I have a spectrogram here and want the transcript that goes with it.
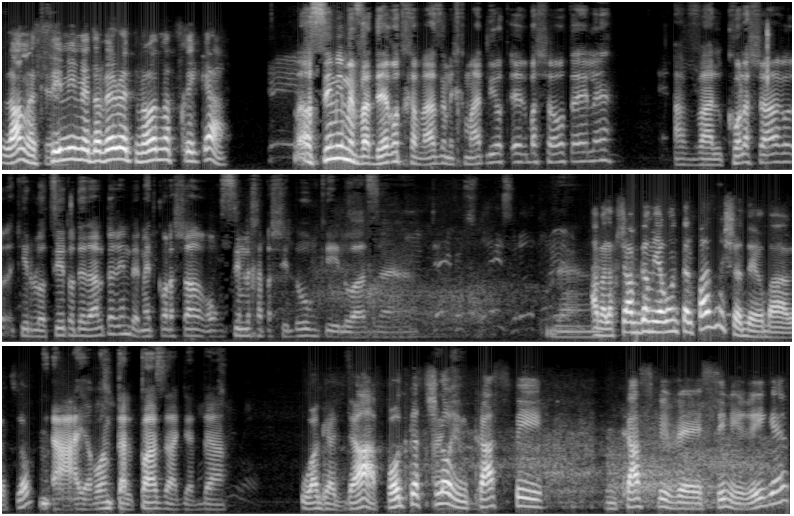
למה? כן. סימי מדברת מאוד מצחיקה. לא, סימי מבדר אותך, ואז זה נחמד להיות ער בשעות האלה, אבל כל השאר, כאילו להוציא את עודד אלפרין, באמת כל השאר הורסים לך את השידור, כאילו, אז... אה, אבל עכשיו גם ירון טלפז משדר בארץ, לא? אה, ירון טלפז זה אגדה. הוא אגדה, הפודקאסט שלו עם כספי, עם כספי וסימי ריגר,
